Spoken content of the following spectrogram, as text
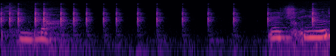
Bismillah. Ne çıkıyor?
